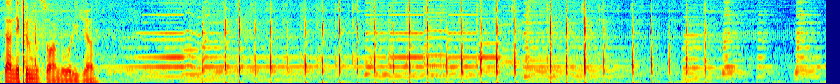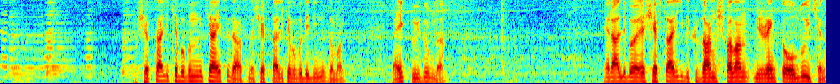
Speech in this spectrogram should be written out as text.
Bir tane kırmızı soğan doğrayacağım. Bu şeftali kebabının hikayesi de aslında şeftali kebabı dediğiniz zaman ben ilk duyduğumda herhalde böyle şeftali gibi kızarmış falan bir renkte olduğu için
